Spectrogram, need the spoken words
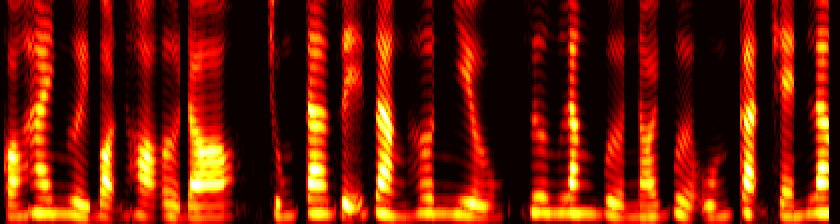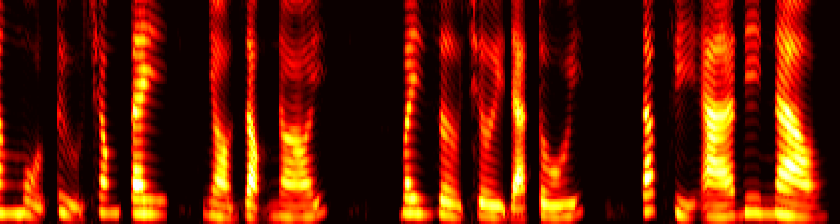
Có hai người bọn họ ở đó, chúng ta dễ dàng hơn nhiều. Dương Lăng vừa nói vừa uống cạn chén lang mổ tử trong tay, nhỏ giọng nói. Bây giờ trời đã tối, tác phỉ Á đi nào,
